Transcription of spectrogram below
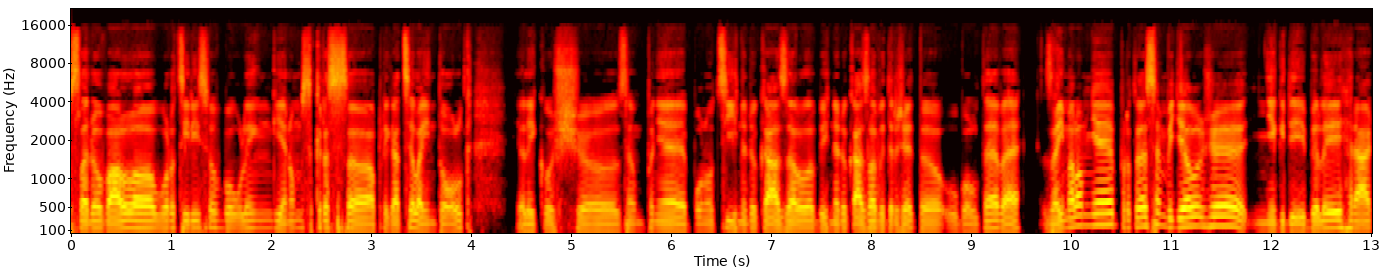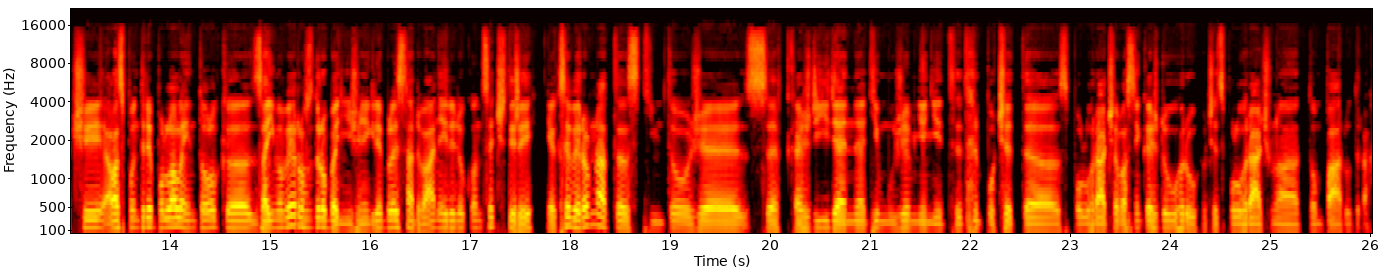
sledoval World Series of Bowling jenom skrz eh, aplikaci Lane Talk, jelikož eh, jsem úplně po nocích nedokázal, bych nedokázal vydržet eh, u Bowl TV. Zajímalo mě, protože jsem viděl, že někdy byli hráči, alespoň tedy podle Lane Talk, zajímavě rozdrobení, že někdy byli snad dva, někdy dokonce čtyři. Jak se vyrovnat s tímto, že se každý den tím může měnit ten počet spoluhráčů, vlastně každou hru, počet spoluhráčů na tom pádu drah?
